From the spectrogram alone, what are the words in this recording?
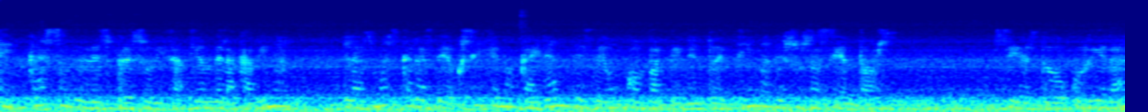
En caso de despresurización de la cabina, las máscaras de oxígeno caerán desde un compartimento encima de sus asientos. Si esto ocurriera,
